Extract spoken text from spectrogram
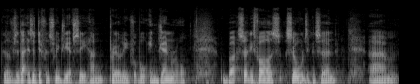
because obviously that is a difference between GFC and Premier League football in general. But certainly, as far as Sylvans are concerned, um,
